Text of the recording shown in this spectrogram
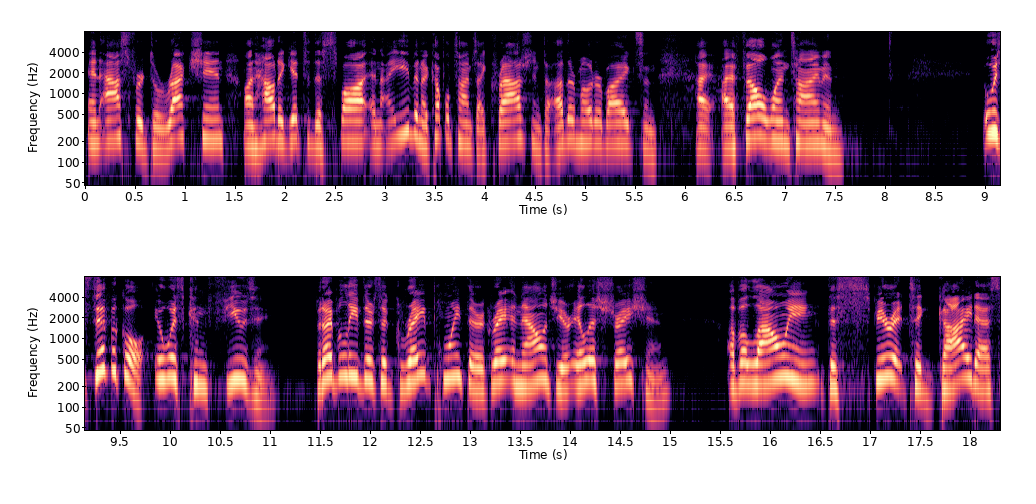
and ask for direction on how to get to the spot. And I even a couple times I crashed into other motorbikes and I, I fell one time and it was difficult. It was confusing. But I believe there's a great point there, a great analogy or illustration of allowing the Spirit to guide us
